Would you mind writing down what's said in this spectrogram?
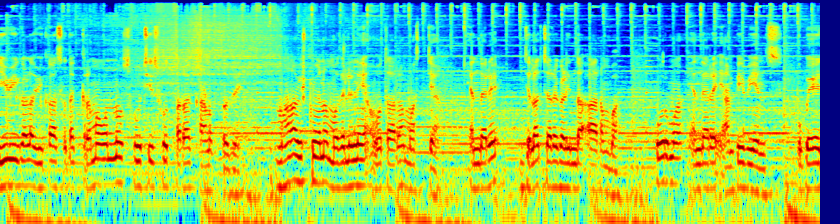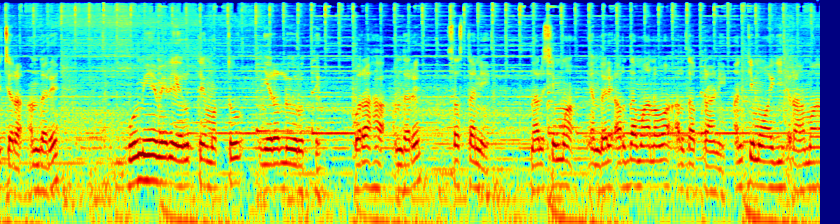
ಜೀವಿಗಳ ವಿಕಾಸದ ಕ್ರಮವನ್ನು ಸೂಚಿಸುವ ಥರ ಕಾಣುತ್ತದೆ. ಮಹಾವಿಷ್ಣುವಿನ ಮೊದಲನೇ ಅವತಾರ ಮತ್ಸ್ಯ ಎಂದರೆ ಜಲಚರಗಳಿಂದ ಆರಂಭ. ಕೂರ್ಮ ಎಂದರೆ ಆಂಪಿಬಿಯನ್ಸ್ ಉಭಯಚರ ಅಂದರೆ ಭೂಮಿಯ ಮೇಲೆ ಇರುತ್ತೆ ಮತ್ತು ನೀರಲ್ಲೂ ಇರುತ್ತೆ. ವರಹ ಅಂದರೆ ಸಸ್ತನಿ, ನರಸಿಂಹ ಎಂದರೆ ಅರ್ಧ ಮಾನವ, ಅರ್ಧ ಪ್ರಾಣಿ. ಅಂತಿಮವಾಗಿ ರಾಮ,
